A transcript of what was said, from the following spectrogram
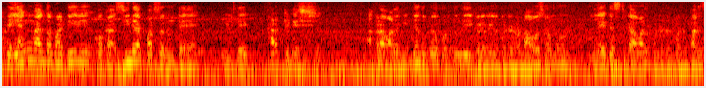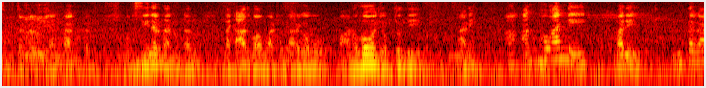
ఒక యంగ్ మ్యాన్తో పాటు ఒక సీనియర్ పర్సన్ ఉంటే విల్ టేక్ కరెక్ట్ డెసిషన్. అక్కడ వాళ్ళ విజ్ఞత ఉపయోగపడుతుంది ఇక్కడ వీళ్ళకు ఉండేటువంటి అవసరము లేటెస్ట్గా వాళ్ళకు ఉండేటువంటి పరిస్థితి యంగ్ మ్యాన్ ఉంటాడు ఒక సీనియర్ మ్యాన్ ఉంటారు ఇలా కాదు బాబు అట్లా జరగవు మా అనుభవం చెప్తుంది అని. ఆ అనుభవాన్ని మరి ఇంతగా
